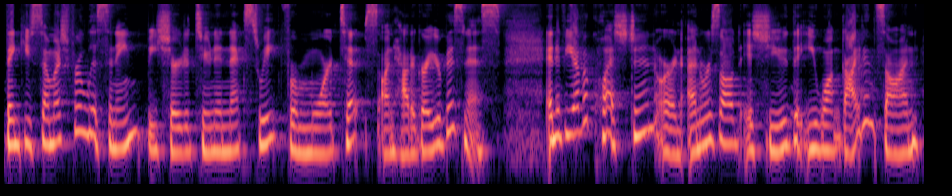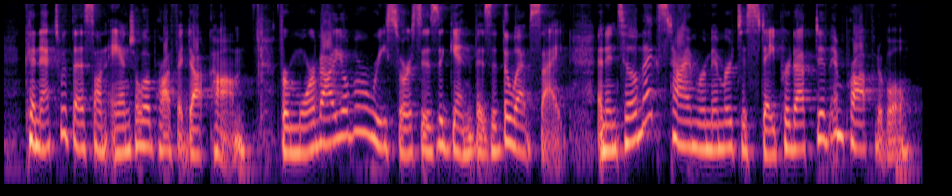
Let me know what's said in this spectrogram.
Thank you so much for listening. Be sure to tune in next week for more tips on how to grow your business. And if you have a question or an unresolved issue that you want guidance on, connect with us on angelaproffitt.com. For more valuable resources, again, visit the website. And until next time, remember to stay productive and profitable.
